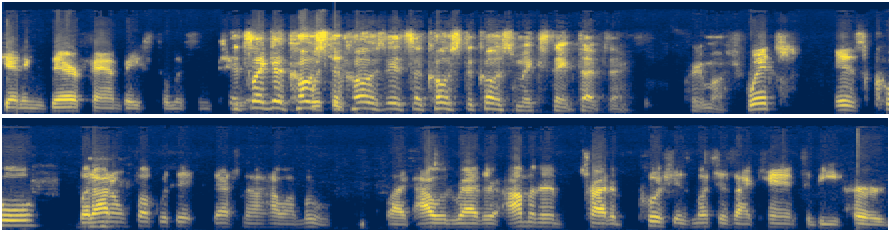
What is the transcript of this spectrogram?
getting their fan base to listen to it. it's it. like a coast to coast. It's a coast to coast mixtape type thing, pretty much. Which is cool, but I mm-hmm. don't fuck with it. That's not how I move. Like I would rather I'm gonna try to push as much as I can to be heard.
